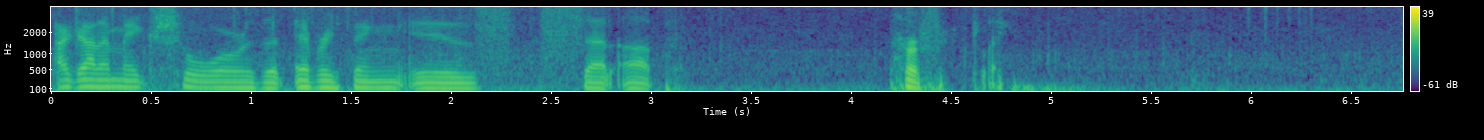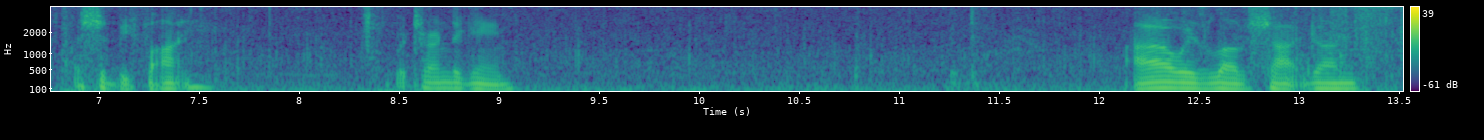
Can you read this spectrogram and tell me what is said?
I gotta make sure that everything is set up perfectly. I should be fine. Return to game. I always love shotguns.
